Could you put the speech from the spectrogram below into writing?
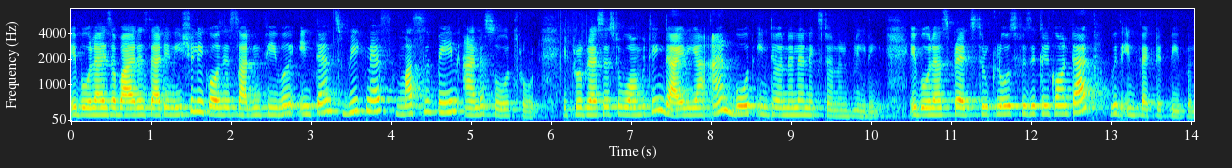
Ebola is a virus that initially causes sudden fever, intense weakness, muscle pain and a sore throat. It progresses to vomiting, diarrhea and both internal and external bleeding. Ebola spreads through close physical contact with infected people.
